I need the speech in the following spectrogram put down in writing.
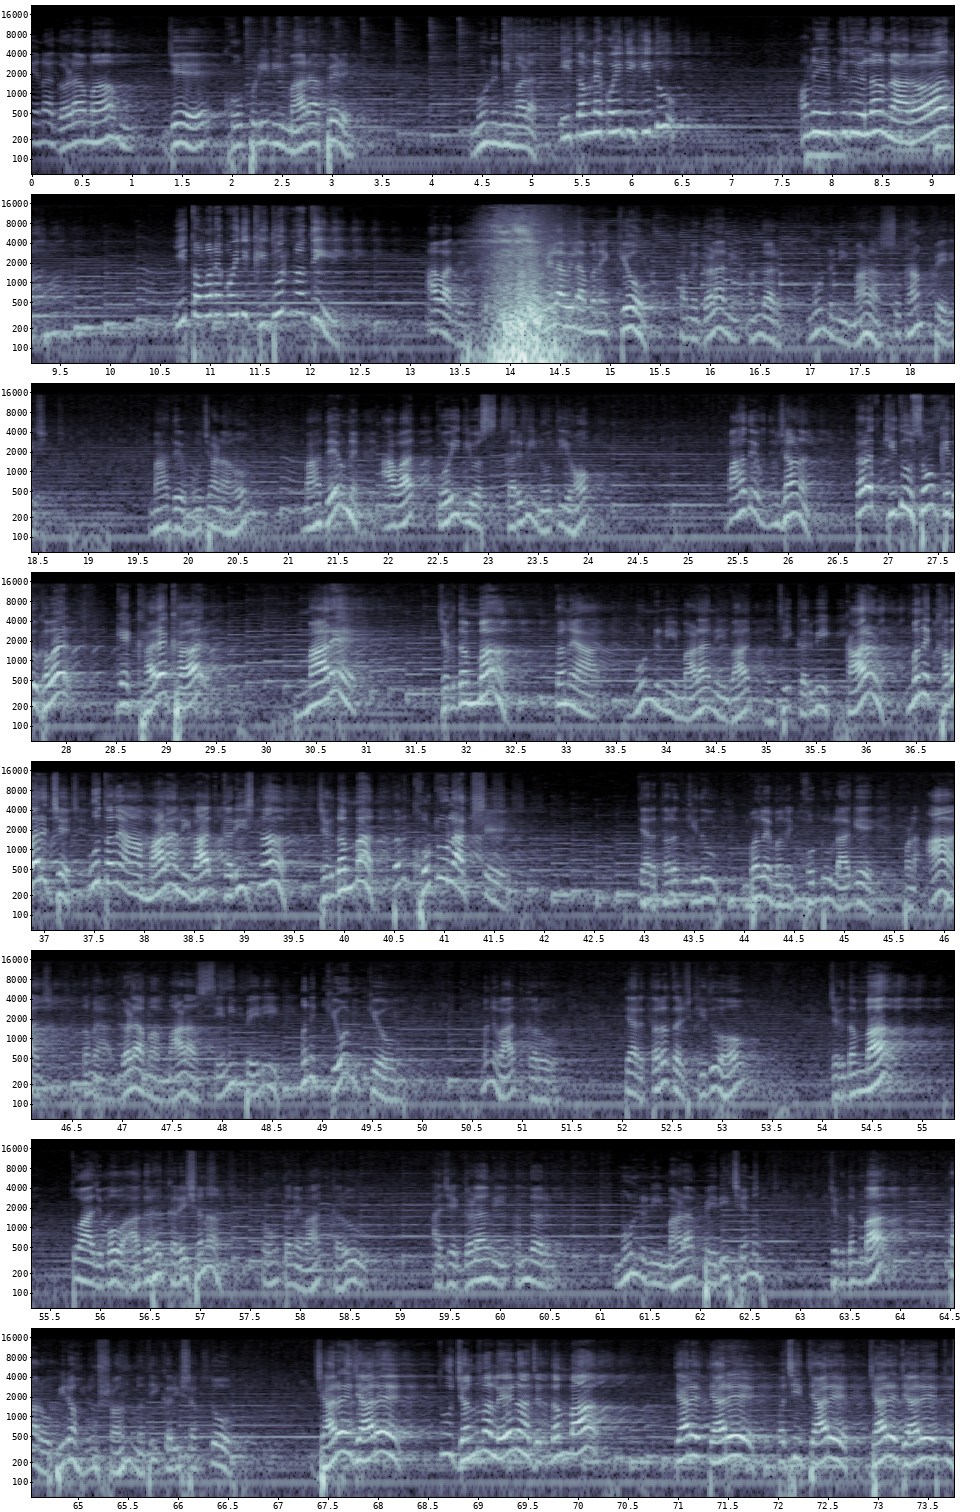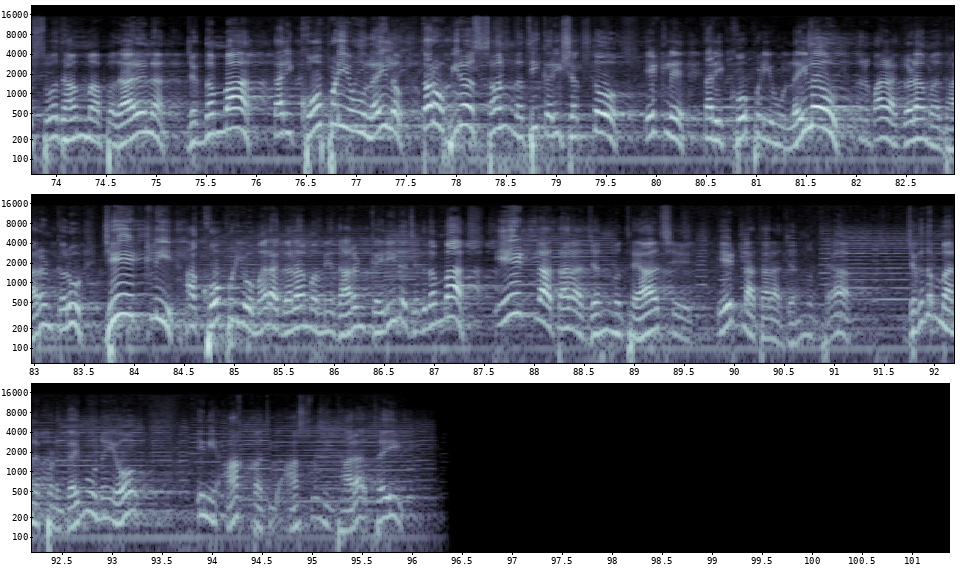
એના ગળામાં જે ખોપડીની માળા પેડે મૂનની માળા એ તમને કોઈથી કીધું? અને એમ કીધું, એલા નારદ એ તો મને કોઈથી કીધું જ નથી. આવા દે. પેલા વેલા મને કયો, તમે ગળાની અંદર મૂંડની માળા શું પહેરી છે? મહાદેવ મૂંઝાણા હો. મહાદેવને આ વાત કોઈ દિવસ કરવી નહોતી હો. મહાદેવ મૂંઝાણા તરત કીધું, શું કીધું ખબર? કે ખરેખર મારે જગદંબા, તને આ મુંડની માળાની વાત નથી કરવી. કારણ મને ખબર છે, હું તને આ માળાની વાત કરીશ ના. જગદંબા, તને ખોટું લાગશે. ત્યારે તરત કીધું, ભલે મને ખોટું લાગે, પણ આજ તમે આ ગળામાં માળા સેની પહેરી? મને કયો ને કયો? મને વાત કરો. ત્યારે તરત જ કીધું, હો, જગદંબા, તું આજ બહુ આગ્રહ કરે છે ને, તો હું તને વાત કરું. આજે ગળાની અંદર મૂંડની માળા પહેરી છે ને? જગદંબા, તારો વિરહ હું સહન નથી કરી શકતો. જ્યારે જ્યારે તું જન્મ લે ના જગદંબા ત્યારે ત્યારે, પછી ત્યારે, જ્યારે જ્યારે તું સ્વધામમાં પધારે ને, જગદંબા, તારી ખોપડી હું લઈ લઉં. તારો વિરહ સહન નથી કરી શકતો. એટલે તારી ખોપડી હું લઈ લઉં અને મારા ગળામાં ધારણ કરું. જેટલી આ ખોપડીઓ મારા ગળામાં મેં ધારણ કરી ને, જગદંબા, એટલા તારા જન્મ થયા છે. એટલા તારા જન્મ થયા. જગદંબાને પણ ગમ્યું નહીં હો. એની આંખમાંથી આંસુની ધારા થઈ.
